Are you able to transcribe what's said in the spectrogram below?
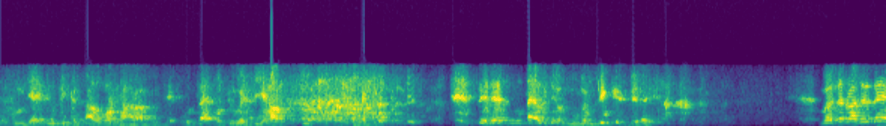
Semenjak itu dikenal orang rambut putih itu juga siap. Tidak putih udah mudik. Betul maksudnya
